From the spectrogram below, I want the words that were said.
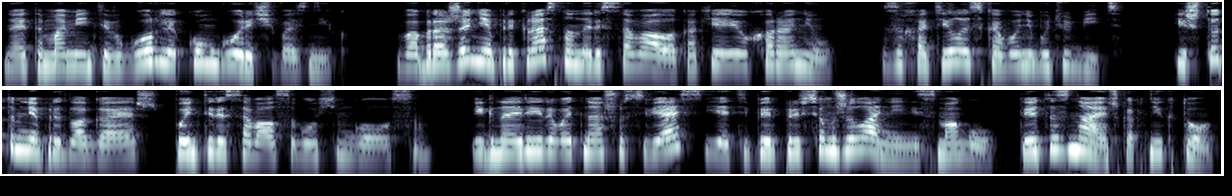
На этом моменте в горле ком горечи возник. Воображение прекрасно нарисовало, как я ее хороню. Захотелось кого-нибудь убить. «И что ты мне предлагаешь?» – поинтересовался глухим голосом. Игнорировать нашу связь я теперь при всем желании не смогу. Ты это знаешь, как никто.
